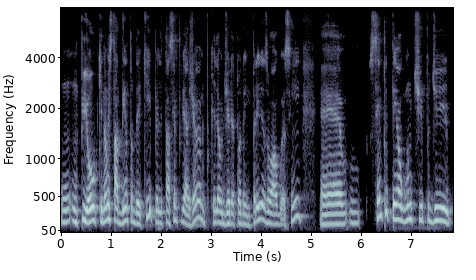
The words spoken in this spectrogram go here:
um, um PO que não está dentro da equipe, ele está sempre viajando, porque ele é o diretor da empresa ou algo assim, é, sempre tem algum tipo de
